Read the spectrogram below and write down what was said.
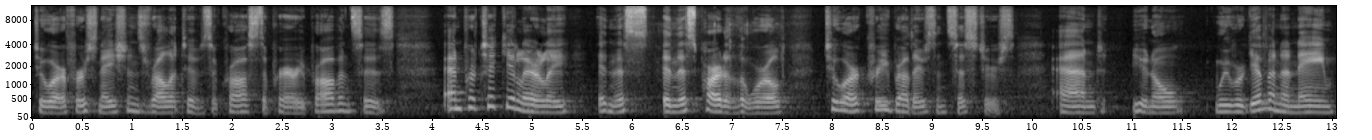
to our First Nations relatives across the prairie provinces, and particularly in this, in this part of the world, to our Cree brothers and sisters. And, you know, we were given a name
